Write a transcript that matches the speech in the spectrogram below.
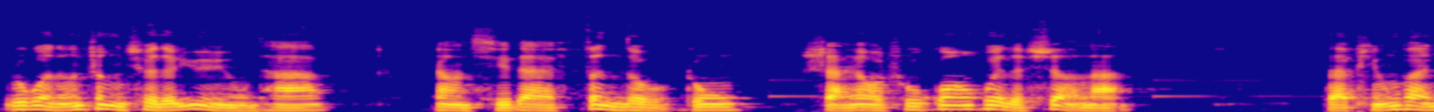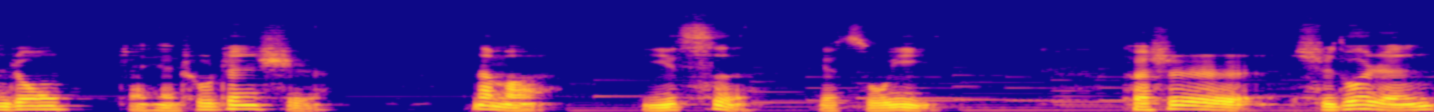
如果能正确的运用它，让其在奋斗中闪耀出光辉的绚烂，在平凡中展现出真实，那么一次也足矣。可是许多人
